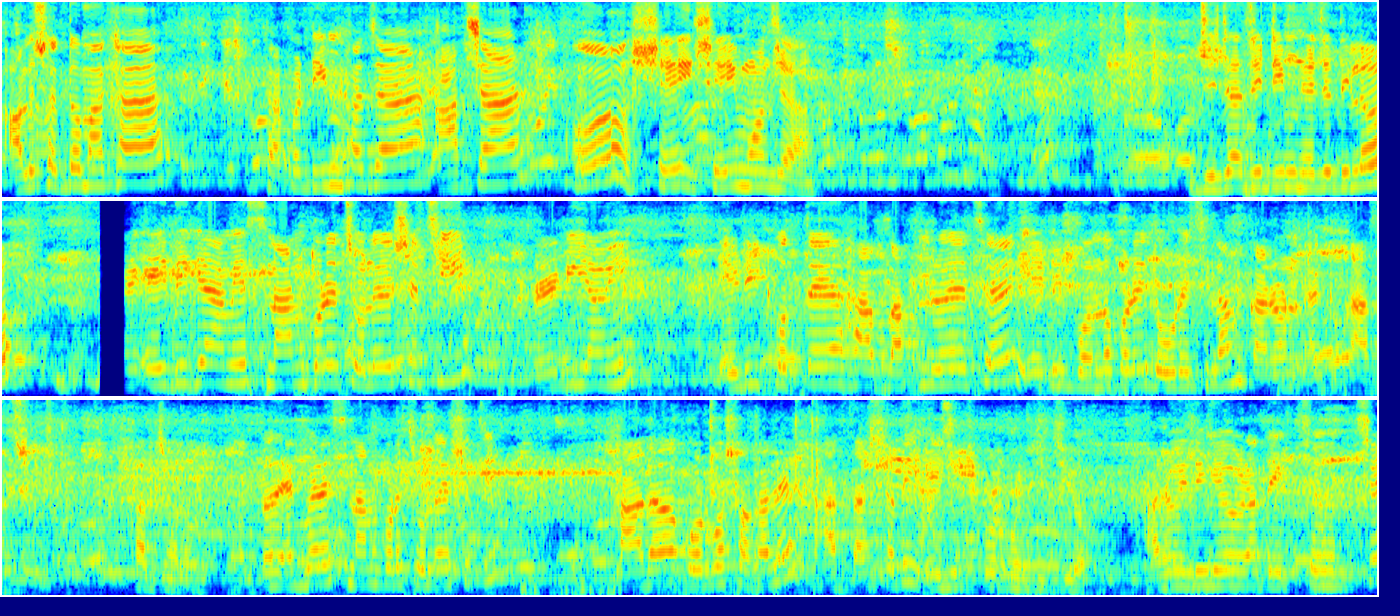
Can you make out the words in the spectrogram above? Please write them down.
আলু সেদ্ধ মাখা, তারপর ডিম ভাজা, আচার। ও, সেই সেই মজা। জিজাজি ডিম ভেজে দিল। এইদিকে আমি স্নান করে চলে এসেছি, রেডি আমি। এডিট করতে হাফ বাকি রয়েছে। এডিট বন্ধ করেই দৌড়েছিলাম, কারণ একটু কাজ ছিল। তার জন্য। তো একবারে স্নান করে চলে এসেছি। খাওয়া দাওয়া করব সকালে, আর তার সাথে এডিট করব ভিডিও। আর ওইদিকে ওরা দেখছে হচ্ছে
